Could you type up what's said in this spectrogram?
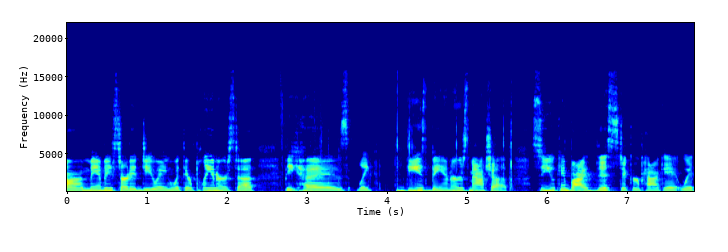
Um, Mambi started doing with their planner stuff because like these banners match up. So you can buy this sticker packet with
